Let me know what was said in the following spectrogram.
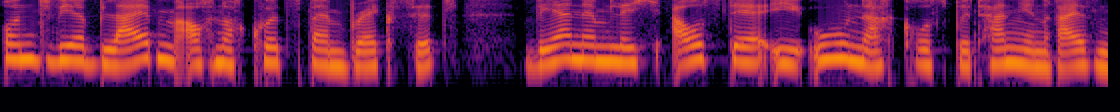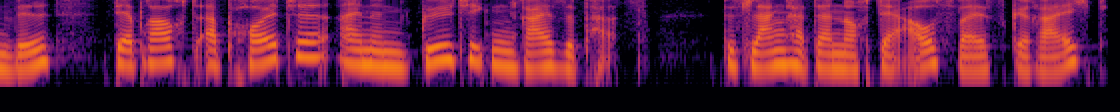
Und wir bleiben auch noch kurz beim Brexit. Wer nämlich aus der EU nach Großbritannien reisen will, der braucht ab heute einen gültigen Reisepass. Bislang hat dann noch der Ausweis gereicht,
